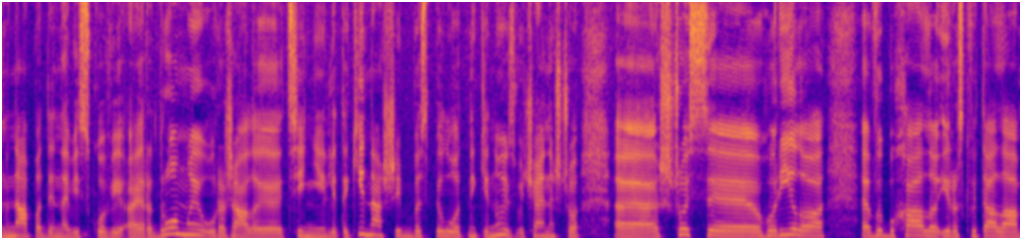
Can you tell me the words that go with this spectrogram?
напади на військові аеродроми, уражали цінні літаки, наші безпілотники. Ну і звичайно, що е, щось е, горіло, е, вибухало і розквітала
